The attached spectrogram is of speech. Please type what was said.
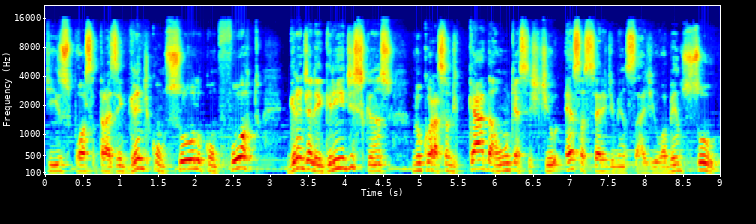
que isso possa trazer grande consolo, conforto, grande alegria e descanso no coração de cada um que assistiu essa série de mensagens. Eu abençoo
